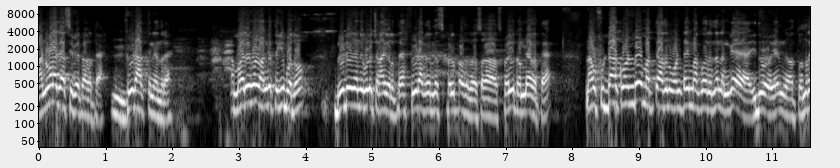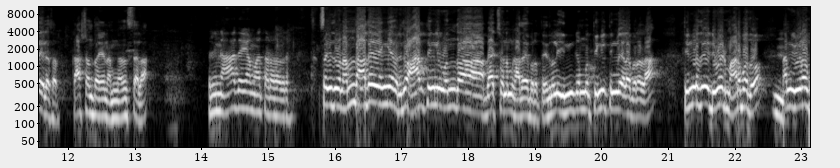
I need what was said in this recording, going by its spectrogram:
ಬಂಡವಾಳ ಜಾಸ್ತಿ ಬೇಕಾಗುತ್ತೆ. ಫೀಡ್ ಹಾಕ್ತೀನಿ ಅಂದ್ರೆ. ಮರಿಗಳು ಹಂಗೆ ತೆಗಿಬೋದು ಬ್ರೀಡಿಂಗ್ ಹಂದಿಗಳು ಚೆನ್ನಾಗಿರುತ್ತೆ. ಫೀಡ್ ಹಾಕೋದ್ರಿಂದ ಸ್ಮೆಲ್ ಸ್ಮೆಲ್ ಕಮ್ಮಿ ಆಗುತ್ತೆ. ನಾವು ಫುಡ್ ಹಾಕೊಂಡು ಮತ್ತೆ ಅದನ್ನ ಒನ್ ಟೈಮ್ ಹಾಕೋದ್ರಿಂದ ನಮಗೆ ಇದು ಏನು ತೊಂದರೆ ಇಲ್ಲ ಸರ್. ಕಾಸ್ಟ್ ಅಂತ ಏನು ನಮ್ಗೆ ಅನಿಸ್ತಾ ಇಲ್ಲ. ಸರ್ ಇನ್ನು ಆದಾಯ ಮಾತಾಡೋದಾದ್ರೆ? ಸೊ ಇದು ನಮ್ದು ಆದಾಯ ಹೆಂಗೆ ಅಂದ್ರೆ ಇದು ಆರು ತಿಂಗಳಿಗೆ ಒಂದು ಬ್ಯಾಚ್ ನಮ್ಗೆ ಆದಾಯ ಬರುತ್ತೆ. ಇದರಲ್ಲಿ ಇನ್ಕಮ್ ತಿಂಗಳು ತಿಂಗಳು ಎಲ್ಲ ಬರಲ್ಲ. ತಿಂಗಳಲ್ಲಿ ಡಿವೈಡ್ ಮಾಡ್ಬೋದು. ನಮ್ಗೆ ಇವಾಗ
